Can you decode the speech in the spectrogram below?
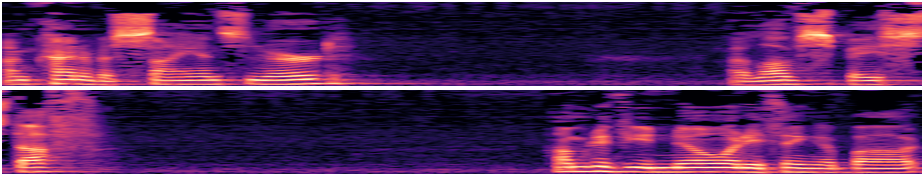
I'm kind of a science nerd. I love space stuff. How many of you know anything about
